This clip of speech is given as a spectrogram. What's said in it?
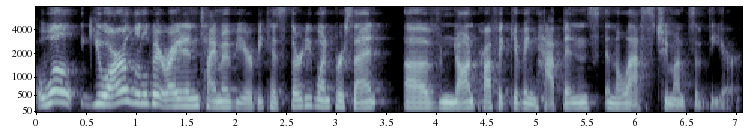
Well, you are a little bit right in time of year because 31% of nonprofit giving happens in the last two months of the year.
